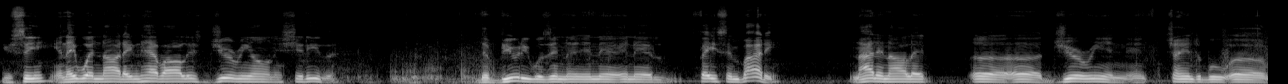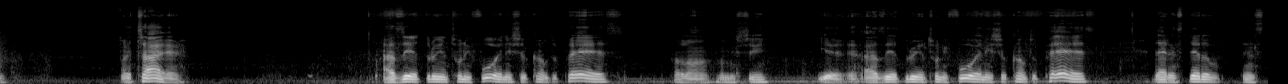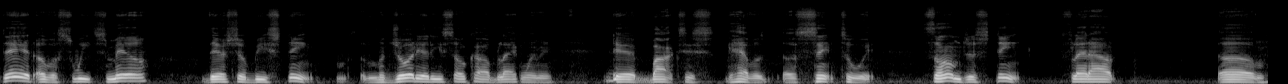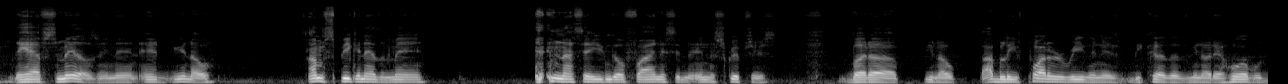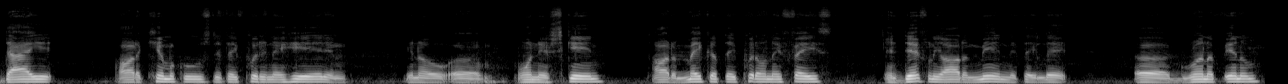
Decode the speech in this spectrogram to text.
You see, and they wasn't all. They didn't have all this jewelry on and shit either the beauty was in the, in their in their face and body, not in all that uh, uh, jewelry and, and changeable uh, attire. Isaiah 3 and 24, and it shall come to pass. Hold on, let me see. Yeah, Isaiah 3 and 24, and it shall come to pass that instead of instead of a sweet smell, there shall be stink. The majority of these so-called black women, their boxes have a, a scent to it Some just stink, flat out. Um, they have smells, and and, and you know, I'm speaking as a man. I'm not saying you can go find this in the, in the scriptures, but uh, you know, I believe part of the reason is because of you know their horrible diet, all the chemicals that they put in their head, and you know, um, on their skin, all the makeup they put on their face, and definitely all the men that they let uh, run up in them.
